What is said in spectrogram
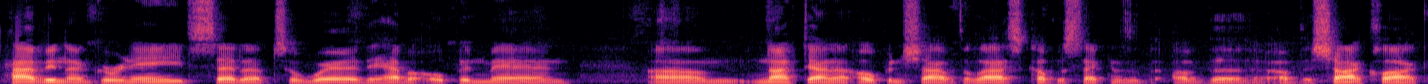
having a grenade set up to where they have an open man, um, knock down an open shot with the last couple seconds of, of the of the shot clock,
